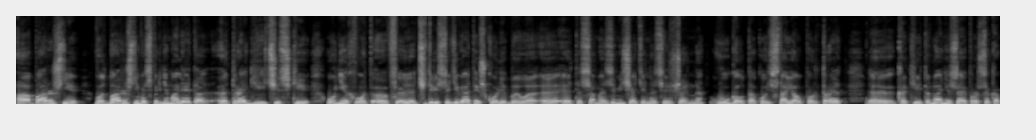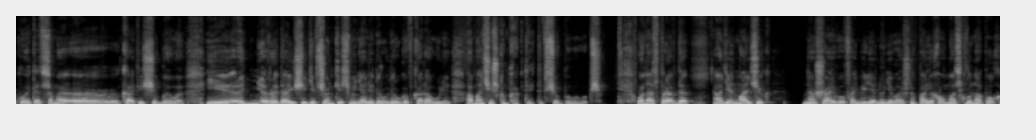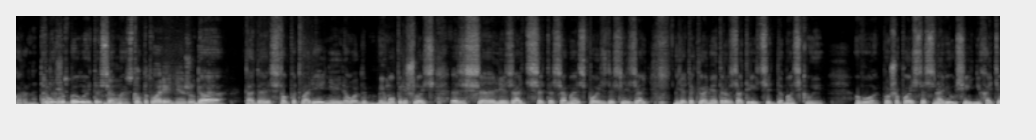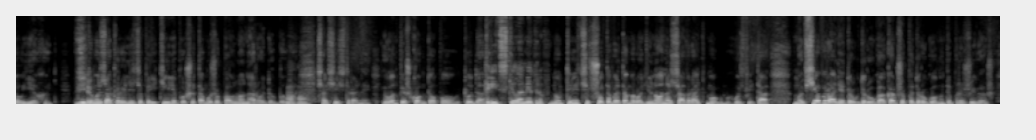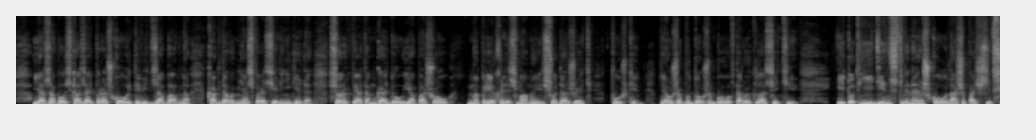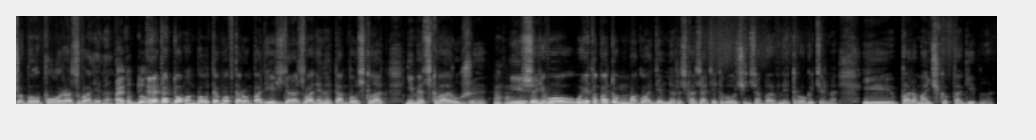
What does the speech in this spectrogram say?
А барышни, вот барышни воспринимали это э, трагически. У них вот э, в 409-й школе было э, это самое замечательное совершенно угол такой, стоял портрет э, какие-то, ну, я не знаю, просто какое-то самое э, капище было. И э, рыдающие девчонки сменяли друг друга в карауле. А мальчишкам как-то это все было, в общем. У нас, правда, один мальчик – Наша его фамилия, но неважно, поехал в Москву на похороны. Тогда О, же Господи, было это да, самое... Столпотворение жуткое. Да, тогда столпотворение, ему пришлось э, слезать, с- это самое, с поезда слезать где-то километров за 30 до Москвы. Вот, потому что поезд остановился и не хотел ехать. Видимо, закрыли, запретили, потому что там уже полно народу было Ага. со всей страны. И он пешком топал туда. 30 километров? Ну, 30, что-то в этом роде. Но он и соврать мог бы, господи. А мы все врали друг другу, а как же по-другому ты проживешь? Я забыл сказать про школу, это ведь забавно. Когда вы меня спросили, Никита, в 45 году я пошел, мы приехали с мамой сюда жить, Пушкин. Я уже должен был во второй класс идти. И тут единственная школа. У нас же почти все было полуразвалено. А этот дом... Этот дом, он был там во втором подъезде разваленный, там был склад немецкого оружия. И из-за него, это потом могу отдельно рассказать, это было очень забавно и трогательно. И пара мальчиков погибла,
